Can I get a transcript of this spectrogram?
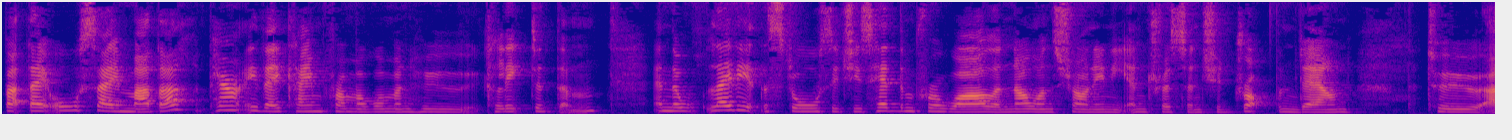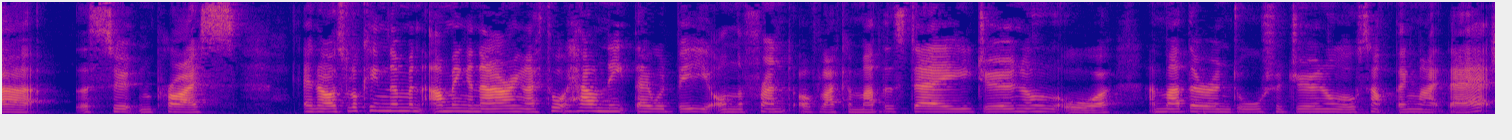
but they all say mother. Apparently they came from a woman who collected them. And the lady at the store said she's had them for a while and no one's shown any interest and she'd dropped them down to uh, a certain price and I was looking them and umming and ahhing. I thought how neat they would be on the front of like a Mother's Day journal or a mother and daughter journal or something like that.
